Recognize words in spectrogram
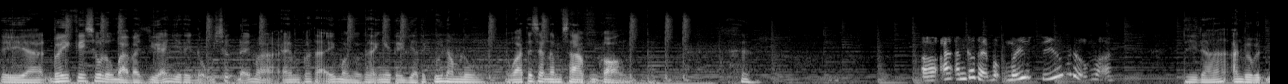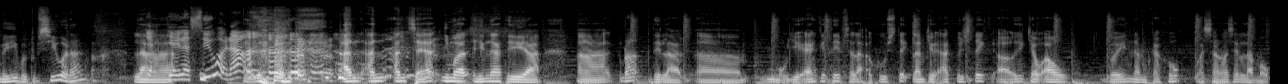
Thì à, với cái số lượng bài và dự án gì thì đủ sức để mà em có thể mọi người có thể nghe từ giờ tới cuối năm luôn. Qua tới sang năm sau cũng còn. Ờ, anh anh có thể bật mí xíu được không ạ? Thì đó anh vừa bịt mí một chút xíu rồi đó. Là dạ, vậy là xíu rồi đó. Anh anh anh sẽ nhưng mà hiện nay thì à, à, đó thì là à, một dự án kế tiếp sẽ là acoustic làm trường acoustic ở châu Âu với 5 ca khúc và sau đó sẽ là một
